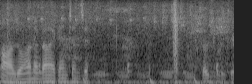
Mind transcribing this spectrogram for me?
હા જો આને કાંઈ ટેન્શન છે. સલસલી છે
